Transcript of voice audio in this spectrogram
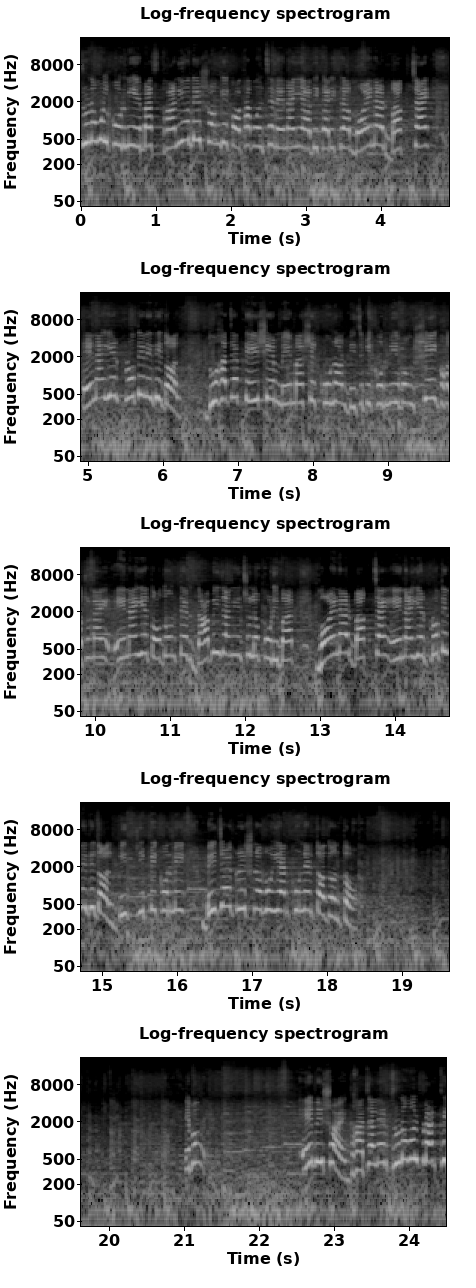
তৃণমূল কর্মী। এবার স্থানীয়দের সঙ্গে কথা বলছেন এনআইএ আধিকারিকরা। ময়নার বাগচায় এনআইএ এর প্রতিনিধি দল। দু হাজার মে মাসে খুন হন বিজেপি কর্মী এবং সেই ঘটনায় এনআইএ তদন্তের দাবি জানিয়েছিল পরিবার। ময়নার বাগচায় এনআইএ এর প্রতিনিধি দল, বিজেপি কর্মী বিজয় কৃষ্ণ ভুইয়ার খুনের তদন্ত। এবং এ বিষয়ে ঘাটালের তৃণমূল প্রার্থী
